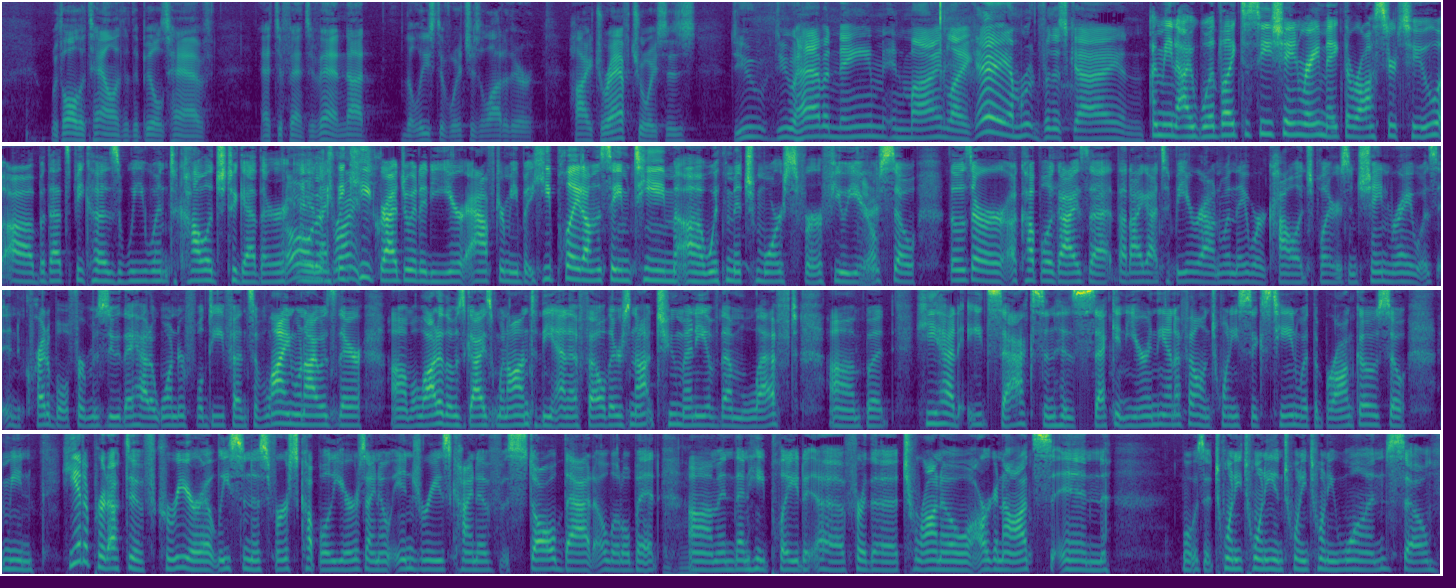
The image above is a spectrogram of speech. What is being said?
with all the talent that the Bills have at defensive end, not the least of which is a lot of their high draft choices. Do you do you have a name in mind? Like, hey, I'm rooting for this guy, and I mean, I would like to see Shane Ray make the roster too, uh, but that's because we went to college together, Oh, and I think right. he graduated a year after me. But he played on the same team uh, with Mitch Morse for a few years, Yep. so those are a couple of guys that that I got to be around when they were college players. And Shane Ray was incredible for Mizzou. They had a wonderful defensive line when I was there. Um, a lot of those guys went on to the NFL. There's not too many of them left, um, but he had eight sacks in his second year in the NFL in 2016 with the Broncos. So, I mean, he had a productive career, at least in his first couple of years. I know injuries kind of stalled that a little bit. Um, and then he played uh, for the Toronto Argonauts in, what was it, 2020 and 2021. So,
